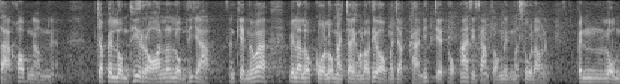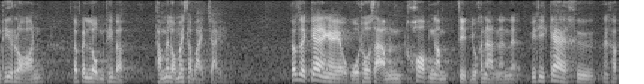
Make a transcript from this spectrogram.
สะครอบงำเนี่ยจะเป็นลมที่ร้อนและลมที่หยาบ สังเกตไหมว่าเวลาเราโกรธลมหายใจของเราที่ออกมาจากฐานที่ 7 6 5 4 3 2 1 มาสู่เราเนี่ยเป็นลมที่ร้อน และเป็นลมที่แบบทำให้เราไม่สบายใจ แล้วจะแก้ไงโอ้โหโทสะมันครอบงำจิตอยู่ขนาดนั้นเนี่ยวิธีแก้คือนะครับ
